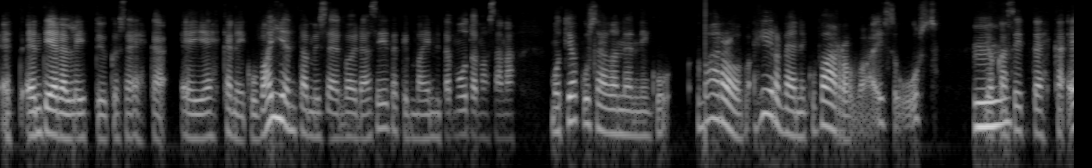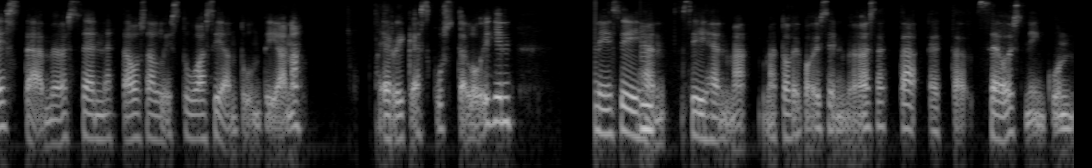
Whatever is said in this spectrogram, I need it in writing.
et en tiedä liittyykö se ehkä, ei ehkä niin kuin vaientamiseen, voidaan siitäkin mainita muutama sana, mutta joku sellainen niin kuin varova, hirveä niin kuin varovaisuus, mm. joka sitten ehkä estää myös sen, että osallistuu asiantuntijana eri keskusteluihin. Niin siihen, mm. siihen mä, mä toivoisin myös, että, että se olisi niin kuin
